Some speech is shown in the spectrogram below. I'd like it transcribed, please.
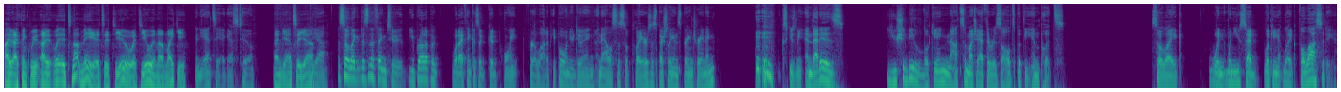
I, I think we I it's not me it's it's you it's you and uh, Mikey. And Yancey I guess too. And Yancey yeah. Yeah. So like this is the thing too. You brought up a what I think is a good point for a lot of people when you're doing analysis of players especially in spring training. Excuse me. And that is you should be looking not so much at the results but the inputs. So like when when you said looking at like velocity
